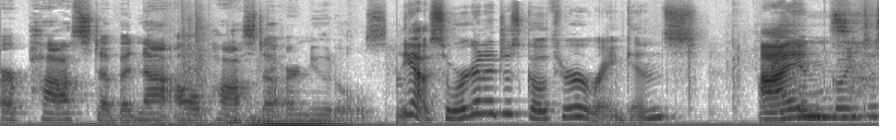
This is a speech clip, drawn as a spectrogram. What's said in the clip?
are pasta, but not all pasta are noodles. Yeah, so we're gonna just go through our rankings. I'm going to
